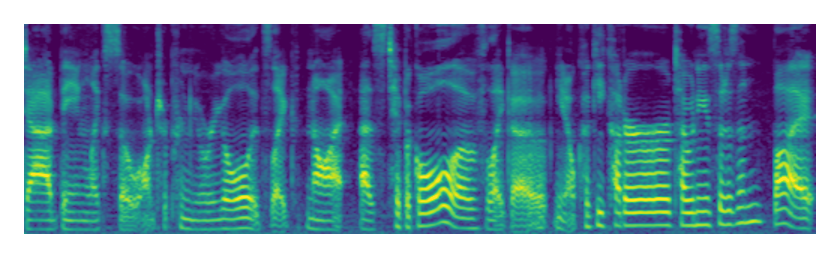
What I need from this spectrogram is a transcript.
dad being, like, so entrepreneurial, it's, like, not as typical of, like, a, you know, cookie cutter Taiwanese citizen. But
